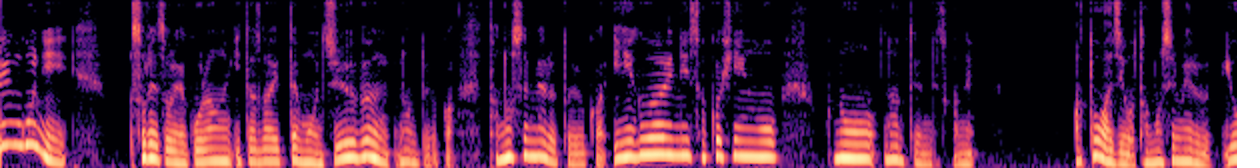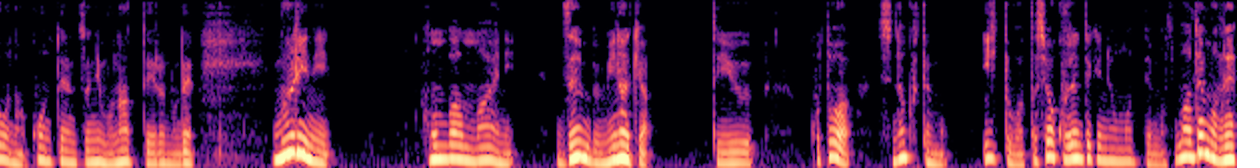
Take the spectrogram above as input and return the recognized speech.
演後にそれぞれご覧いただいても十分なんというか楽しめるというかいい具合に作品をの何て言うんですかね後味を楽しめるようなコンテンツにもなっているので無理に本番前に全部見なきゃっていうことはしなくてもいいと私は個人的に思っています。まあでもね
